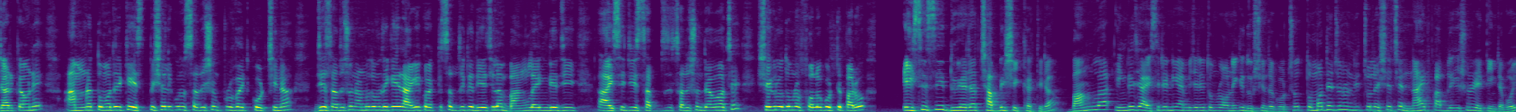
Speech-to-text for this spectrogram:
যার কারণে আমরা তোমাদেরকে স্পেশালি কোনো সাজেশন প্রোভাইড করছি না। যে সাজেশন আমরা তোমাদেরকে এর আগে কয়েকটা সাবজেক্টে দিয়েছিলাম, বাংলা, ইংরেজি আইসিটির সাজেশন দেওয়া আছে, সেগুলো তোমরা ফলো করতে পারো। এইচএসসি দুই হাজার ছাব্বিশ শিক্ষার্থীরা, বাংলা, ইংরেজি আইসিটি নিয়ে আমি জানি তোমরা অনেকে দুশ্চিন্তা করছ। তোমাদের জন্য চলে এসেছে নাইট পাবলিকেশনের এই তিনটা বই।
